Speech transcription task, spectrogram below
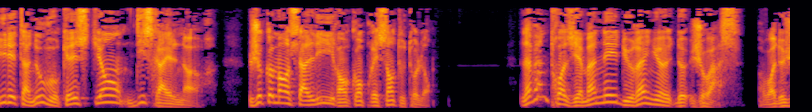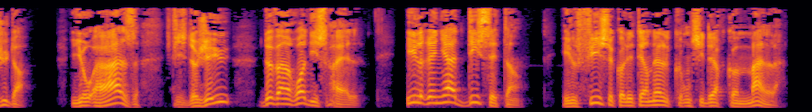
il est à nouveau question d'Israël Nord. Je commence à lire en compressant tout au long. La vingt-troisième année du règne de Joas, roi de Juda. Joahaz, fils de Jéhu, devint roi d'Israël. Il régna dix-sept ans. Il fit ce que l'Éternel considère comme mal.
